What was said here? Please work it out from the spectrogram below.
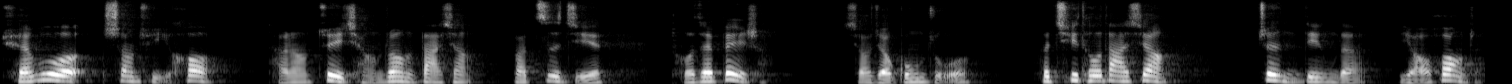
全部上去以后，他让最强壮的大象把自己驮在背上。小脚公主和七头大象镇定地摇晃着，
